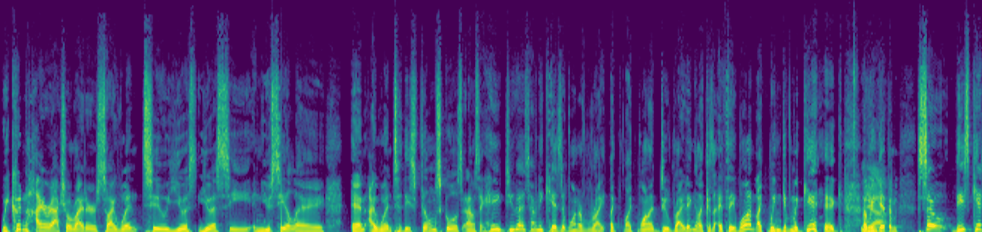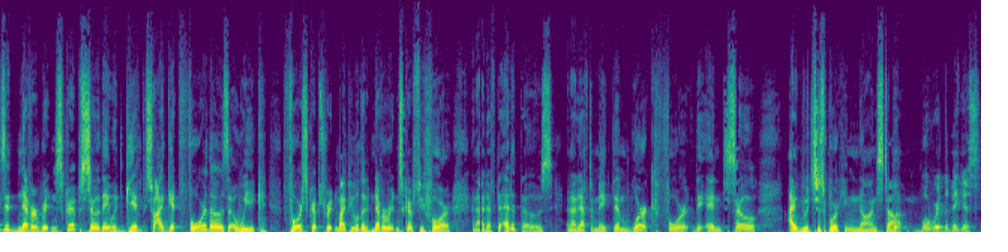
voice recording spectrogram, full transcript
we couldn't hire actual writers, so I went to US, USC and UCLA, and I went to these film schools, and I was like, "Hey, do you guys have any kids that want to write, like, like want to do writing? Like, because if they want, like, we can give them a gig, and we can get them." So these kids had never written scripts, so they would give. So I get four of those a week, four scripts written by people that had never written scripts before, and I'd have to edit those, and I'd have to make them work for the. And so I was just working nonstop. What, what were the biggest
